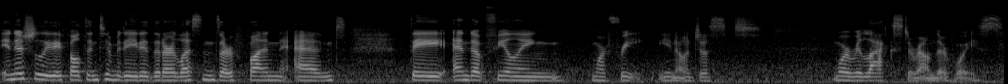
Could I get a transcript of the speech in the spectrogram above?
initially they felt intimidated, that our lessons are fun and they end up feeling more free, you know, just more relaxed around their voice.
